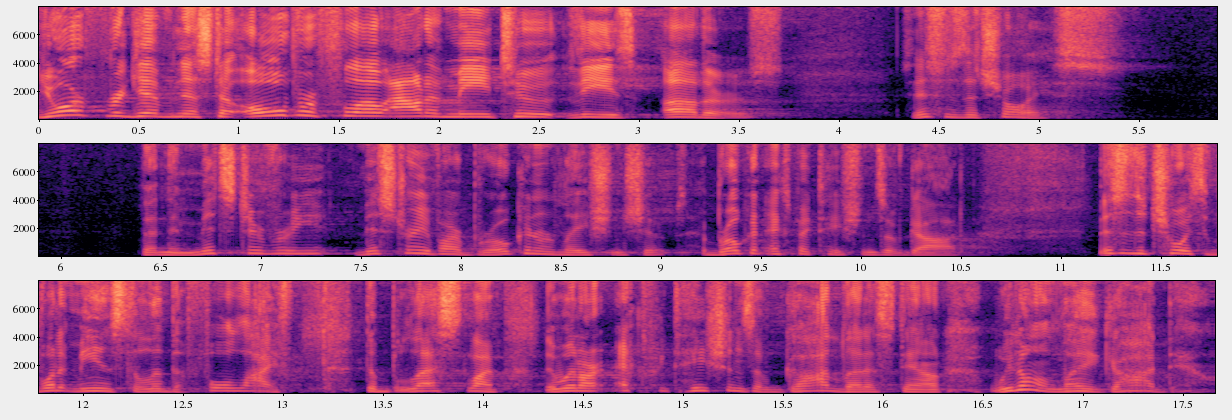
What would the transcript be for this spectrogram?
your forgiveness to overflow out of me to these others. This is the choice. that in the midst of mystery of our broken relationships, broken expectations of God, this is the choice of what it means to live the full life, the blessed life. That when our expectations of God let us down, we don't lay God down.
